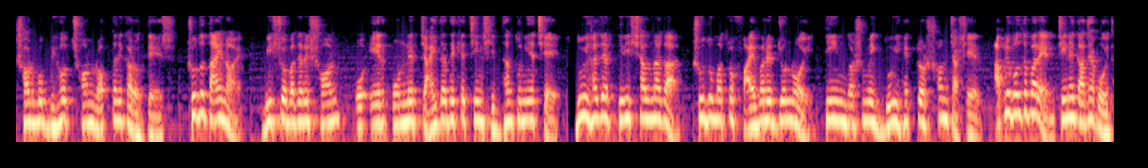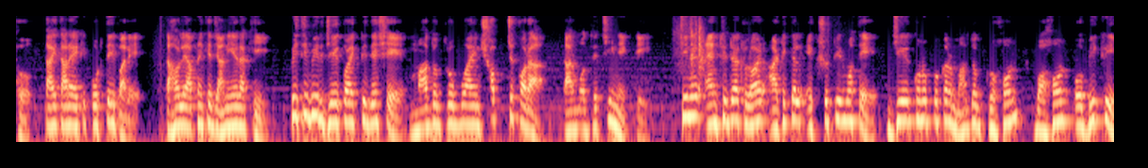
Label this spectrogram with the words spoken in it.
সর্ববৃহৎ শন রপ্তানিকারক দেশ। শুধু তাই নয় বিশ্ববাজারে শন ও এর পণ্যের চাহিদা দেখে চীন সিদ্ধান্ত নিয়েছে। দুই সাল নাগাদ শুধুমাত্র ফাইবারের জন্যই তিন দশমিক দুই হেক্টর শন চাষের। আপনি বলতে পারেন, চীনে গাঁজা বৈধ, তাই তারা এটি করতেই পারে। তাহলে আপনাকে জানিয়ে রাখি, পৃথিবীর যে কয়েকটি দেশে মাদকদ্রব্য আইন সবচেয়ে করা তার মধ্যে চীন একটি। চীনের অ্যান্টিড্রাগ লয়ের আর্টিকেল একষট্টির মতে, যে কোনো প্রকার মাদক গ্রহণ, বহন ও বিক্রি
